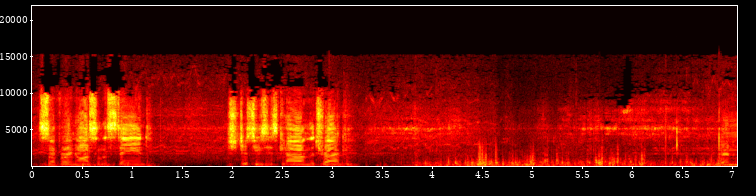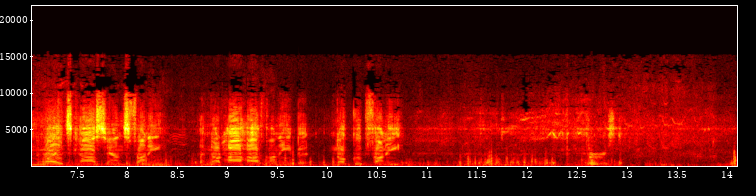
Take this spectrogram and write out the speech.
It's not very nice on the stand. Should just use his car on the track. Brendan Wade's car sounds funny. And not ha-ha funny, but not good funny. First, A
